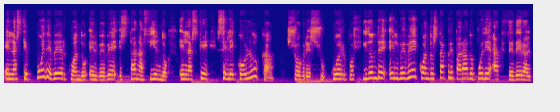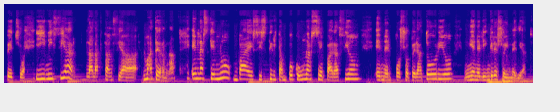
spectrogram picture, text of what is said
en las que puede ver cuando el bebé está naciendo, en las que se le coloca sobre su cuerpo y donde el bebé cuando está preparado puede acceder al pecho e iniciar la lactancia materna, en las que no va a existir tampoco una separación en el posoperatorio ni en el ingreso inmediato.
